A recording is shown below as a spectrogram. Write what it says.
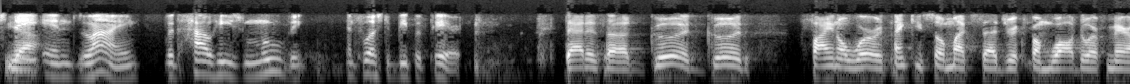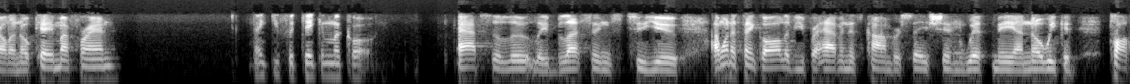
stay Yeah. in line with how he's moving and for us to be prepared. That is a good, good final word. Thank you so much, Cedric from Waldorf, Maryland. Okay, my friend? Thank you for taking my call. Absolutely. Blessings to you. I want to thank all of you for having this conversation with me. I know we could talk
